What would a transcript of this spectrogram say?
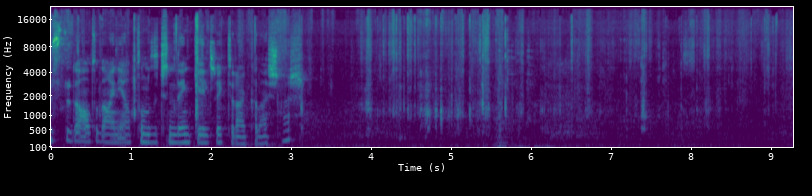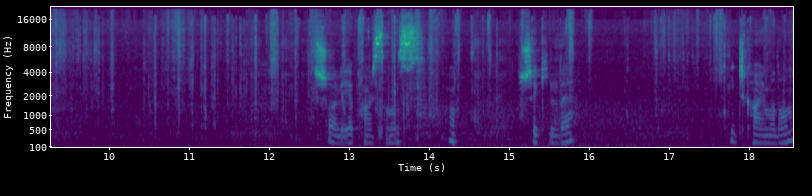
Üstü de altı da aynı yaptığımız için denk gelecektir arkadaşlar. Şöyle yaparsanız şu şekilde hiç kaymadan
